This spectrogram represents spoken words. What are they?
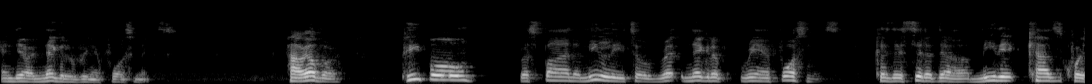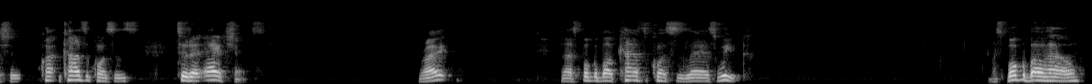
and there are negative reinforcements. However, people respond immediately to re- negative reinforcements because they see that there are immediate consequences, consequences to their actions. right? And I spoke about consequences last week. I spoke about how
